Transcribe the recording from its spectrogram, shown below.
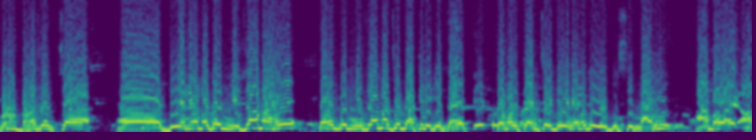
म्हणून भाजपच्या डीएनए मध्ये निजाम आहे. कारण ते निजामाचे दाखले घेत आहेत त्यामुळे त्यांच्या डीएनए मध्ये ओबीसी नाही. आम्हाला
